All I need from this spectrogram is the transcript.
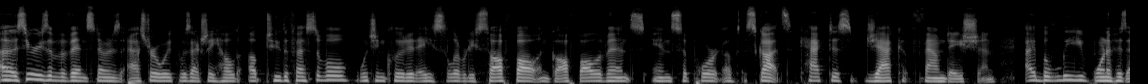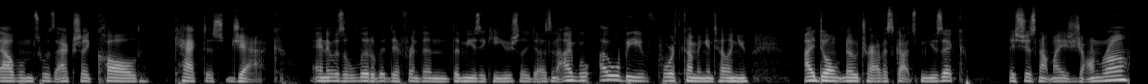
A series of events known as Astro Week was actually held up to the festival, which included a celebrity softball and golf ball events in support of Scott's Cactus Jack Foundation. I believe one of his albums was actually called Cactus Jack, and it was a little bit different than the music he usually does. And I will I will be forthcoming in telling you I don't know Travis Scott's music. It's just not my genre.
